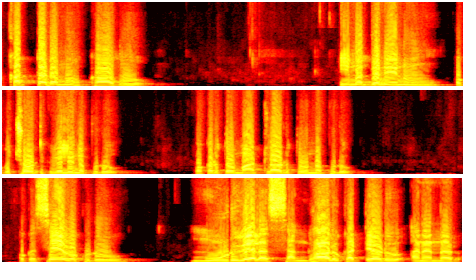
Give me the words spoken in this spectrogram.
కట్టడము కాదు. ఈ మధ్య నేను ఒక చోటుకి వెళ్ళినప్పుడు ఒకరితో మాట్లాడుతూ ఉన్నప్పుడు ఒక సేవకుడు మూడు వేల సంఘాలు కట్టాడు అని అన్నారు.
